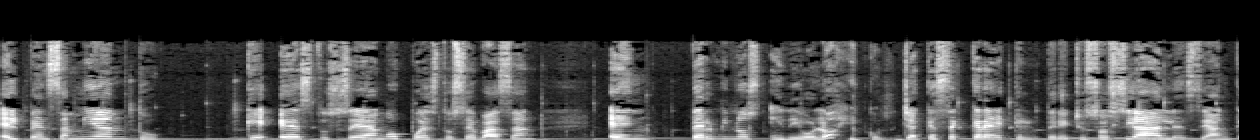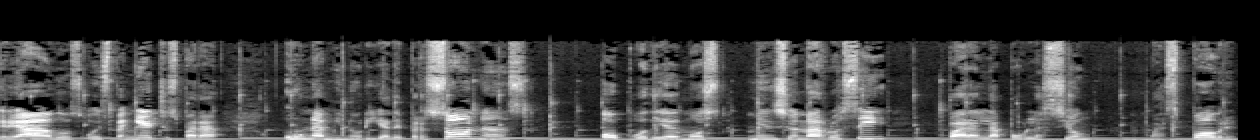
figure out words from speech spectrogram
el pensamiento que estos sean opuestos se basan en términos ideológicos, ya que se cree que los derechos sociales sean creados o están hechos para una minoría de personas, o podríamos mencionarlo así, para la población más pobre.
